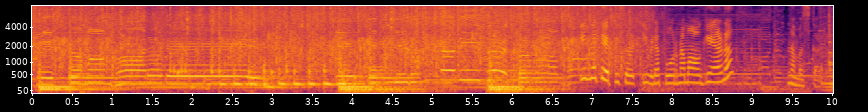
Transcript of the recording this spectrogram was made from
ശ്രേഷ്ഠമാം ഭാരതേ. ഇന്നത്തെ എപ്പിസോഡ് ഇവിടെ പൂർണമാവുകയാണ്. നമസ്കാരം.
